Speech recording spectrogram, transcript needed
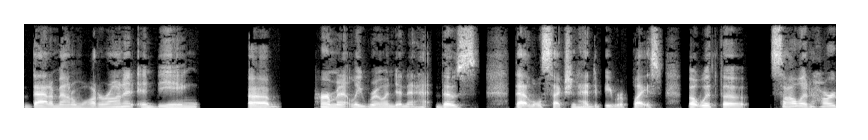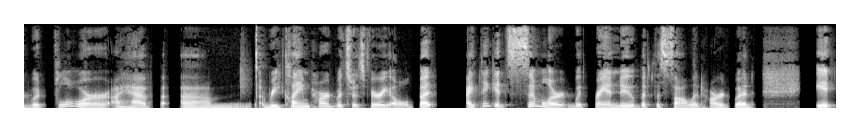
that amount of water on it and being uh, permanently ruined and it those that little section had to be replaced. But with the solid hardwood floor, I have um, reclaimed hardwood, so it's very old. But I think it's similar with brand new, but the solid hardwood, it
